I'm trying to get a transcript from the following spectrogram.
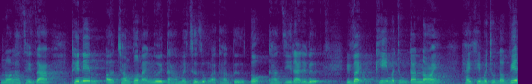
nó là xảy ra. Thế nên ở trong câu này người ta mới sử dụng là thằng từ to kanji ra để đự vì vậy, khi mà chúng ta nói, hay khi mà chúng ta viết,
